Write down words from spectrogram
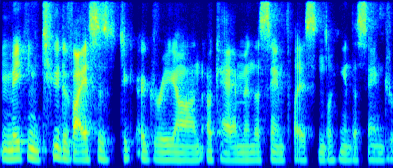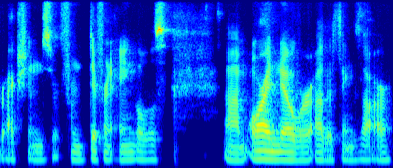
making two devices to agree on okay i'm in the same place and looking in the same directions or from different angles um, or i know where other things are.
